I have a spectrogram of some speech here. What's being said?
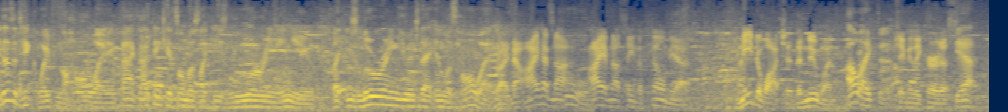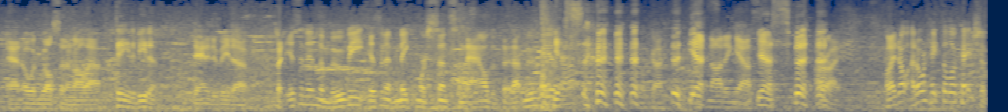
it doesn't take away from the hallway. In fact, I think it's almost like he's luring in you, like he's luring you into that endless hallway. Right now, I have not, cool. I have not seen the film yet. Need to watch it, the new one. I liked it. Jamie Lee Curtis, Yeah. and Owen Wilson and all that. Danny DeVito. Danny DeVito. But isn't in the movie? Isn't it make more sense now that th- that movie is Yes. Okay. Yes. Nodding yes. Yes. All right. But I don't I don't hate the location.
